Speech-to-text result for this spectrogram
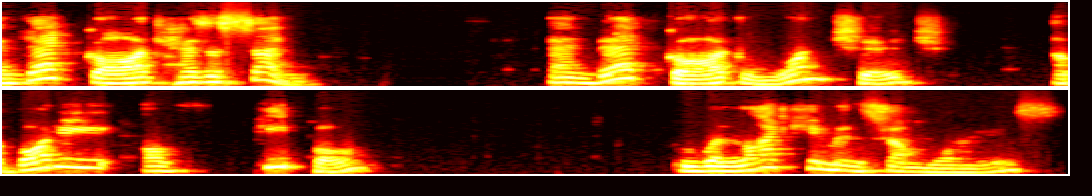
And that God has a son. And that God wanted a body of people who were like him in some ways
